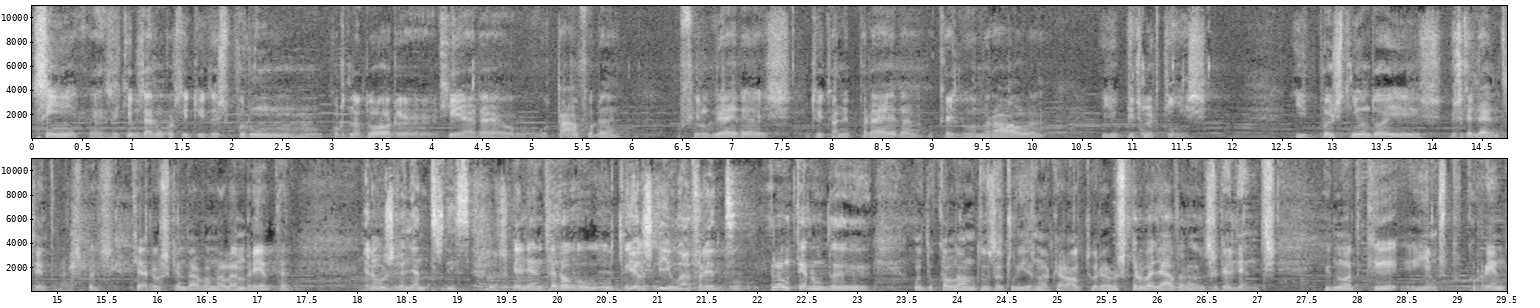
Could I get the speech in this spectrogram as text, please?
Sim, as equipes eram constituídas por um coordenador, eh, que era o Távora, o Filgueiras, o Titónio Pereira, o Queiro do Amaral e o Pires Martins. E depois tinham dois esgalhantes, entre aspas, que eram os que andavam na lambreta. Eram os galhantes, disse? Eram os galhantes, era o, o termo, Eles que iam à frente. Era um termo de, do calão dos ateliês naquela altura. Eram os que trabalhavam, eram os galhantes. E de modo que íamos percorrendo,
